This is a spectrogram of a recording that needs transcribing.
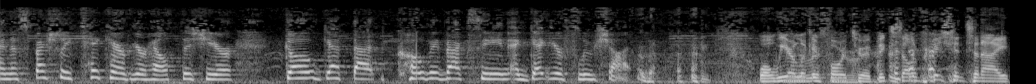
and especially take care of your health this year. Go get that COVID vaccine and get your flu shot. well, we are looking forward to a big celebration tonight.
